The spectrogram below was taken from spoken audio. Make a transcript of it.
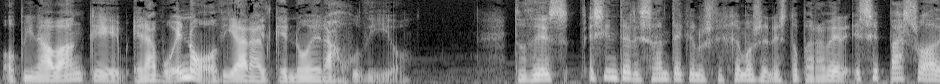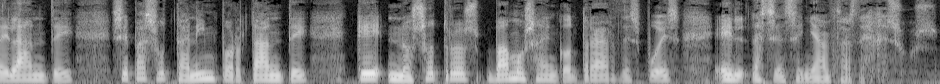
opinaban que era bueno odiar al que no era judío. Entonces, es interesante que nos fijemos en esto para ver ese paso adelante, ese paso tan importante que nosotros vamos a encontrar después en las enseñanzas de Jesús.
